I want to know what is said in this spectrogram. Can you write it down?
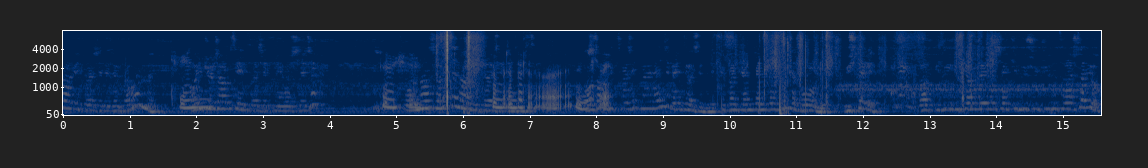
aldım. Hadi. Kaşınmayacak, kaşınmayacak. Yes. Ağzından sıçıyor. Sısı. Ağzına beni geçti. Sı geçiyor. Ondan sonra sen abi tıraş edeceksin. bırı. O zaman İşte. tıraş etmeyi öğrenince beni tıraş edecek. Çünkü ben kendi kendime tıraş edince zor oluyor. Müşteri. Bak bizim dükkanda öyle şekilli şükürlü tıraşlar yok.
